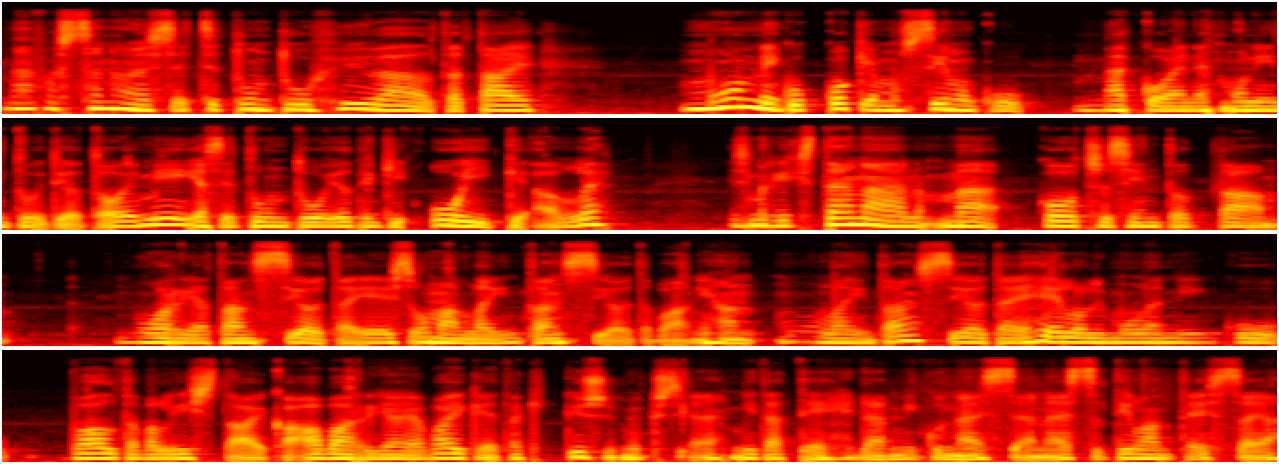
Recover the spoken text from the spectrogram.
mä voisin sanoa, että se tuntuu hyvältä. Tai mun niin kuin kokemus silloin, kun mä koen, että mun intuitio toimii ja se tuntuu jotenkin oikealle. Esimerkiksi tänään mä coachasin tota, nuoria tanssijoita, ei edes oman lajin tanssijoita, vaan ihan muun lajin tanssijoita. Ja heillä oli mulle niin kuin valtava lista aika avaria ja vaikeitakin kysymyksiä, mitä tehdä niin kuin näissä ja näissä tilanteissa. Ja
